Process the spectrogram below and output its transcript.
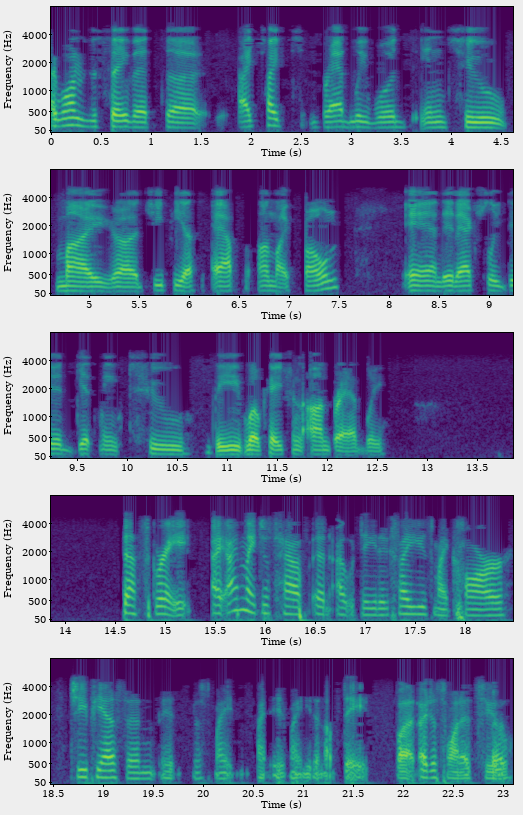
I wanted to say that uh, I typed Bradley Woods into my uh, GPS app on my phone, and it actually did get me to the location on Bradley. That's great. I, I might just have an outdated because I use my car GPS, and it just might it might need an update but I just wanted to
